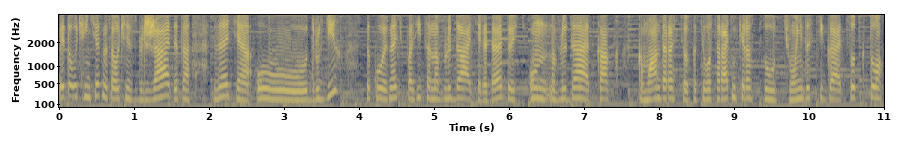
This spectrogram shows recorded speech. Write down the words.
Это очень интересно, это очень сближает. Это, знаете, у других такой, знаете, позиция наблюдателя, да, то есть он наблюдает, как команда растет, как его соратники растут, чего они достигают. Тот, кто,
